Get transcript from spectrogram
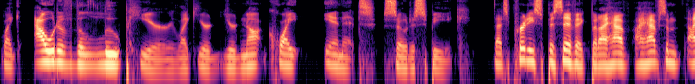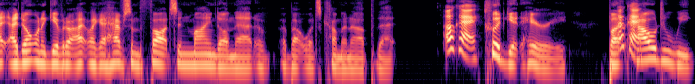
like out of the loop here like you're you're not quite in it so to speak that's pretty specific but i have i have some i, I don't want to give it I, like i have some thoughts in mind on that of, about what's coming up that Okay. could get hairy but Okay. how do we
